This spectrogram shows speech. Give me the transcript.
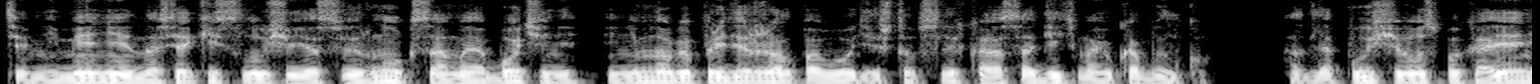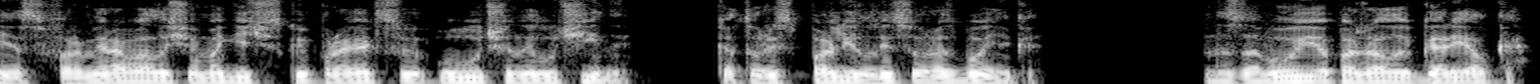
Тем не менее, на всякий случай я свернул к самой обочине и немного придержал поводья, чтобы слегка осадить мою кобылку. А для пущего успокоения сформировал еще магическую проекцию улучшенной лучины, который спалил лицо разбойника. Назову ее, пожалуй, «Горелка».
